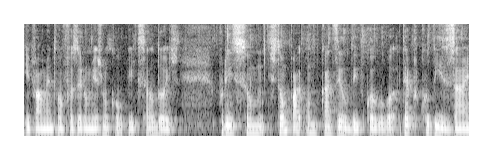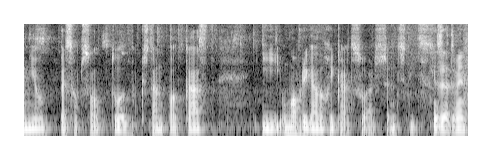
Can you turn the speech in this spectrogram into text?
e provavelmente vão fazer o mesmo com o Pixel 2. Por isso, estou um, um bocado desiludido com a Google, até porque o design, eu peço ao pessoal todo que está no podcast e um obrigado ao Ricardo Soares antes disso. Exatamente.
